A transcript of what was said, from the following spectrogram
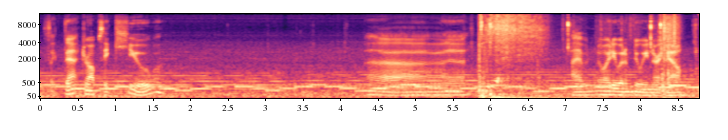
Looks like that drops a cube. Uh... I have no idea what I'm doing right now.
